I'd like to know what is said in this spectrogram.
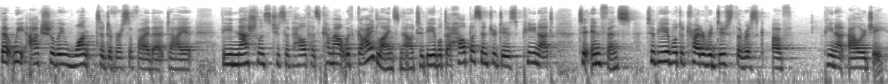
that we actually want to diversify that diet. The National Institutes of Health has come out with guidelines now to be able to help us introduce peanut to infants to be able to try to reduce the risk of peanut allergy.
